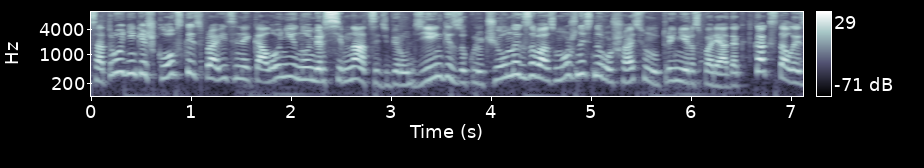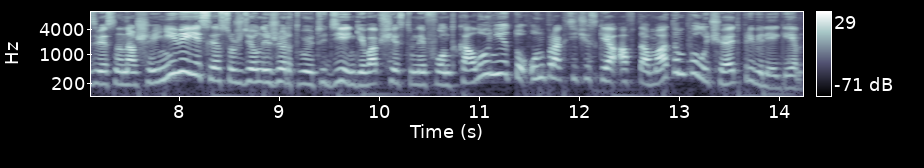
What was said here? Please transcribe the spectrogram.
Сотрудники Шкловской исправительной колонии номер 17 берут деньги заключенных за возможность нарушать внутренний распорядок. Как стало известно нашей Ниве, если осужденный жертвует деньги в общественный фонд колонии, то он практически автоматом получает привилегии.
